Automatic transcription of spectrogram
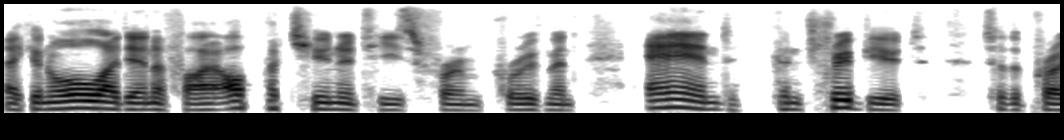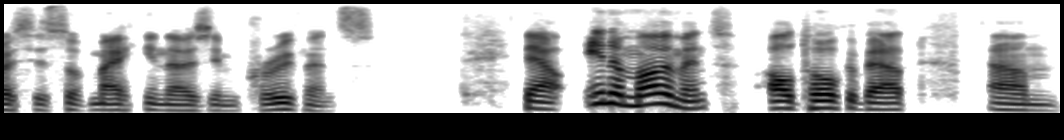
they can all identify opportunities for improvement and contribute to the process of making those improvements. Now, in a moment, I'll talk about um,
